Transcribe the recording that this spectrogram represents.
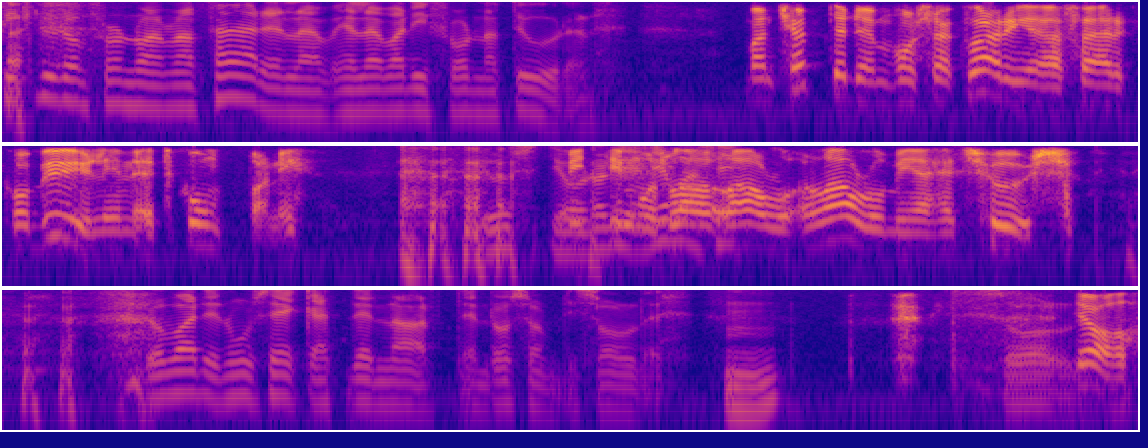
Fick du dem från någon affär eller, eller var de från naturen? Man köpte dem hos akvarieaffär Kobylin ett kompani. Just jo, Mitt då, det, emot det var, lau- sä- laulu, laulumiehets hus. då var det nog säkert den arten då som de sålde. Mm. sålde. Ja,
